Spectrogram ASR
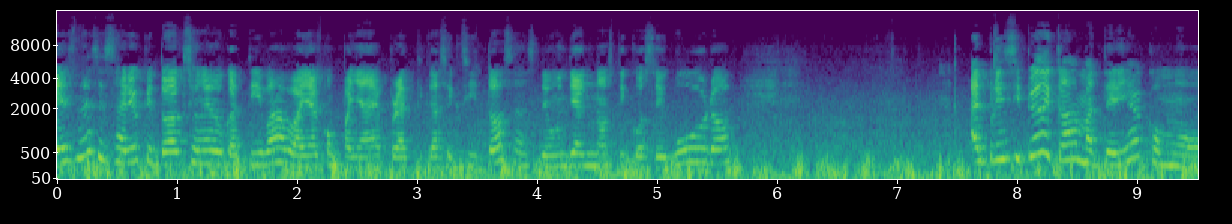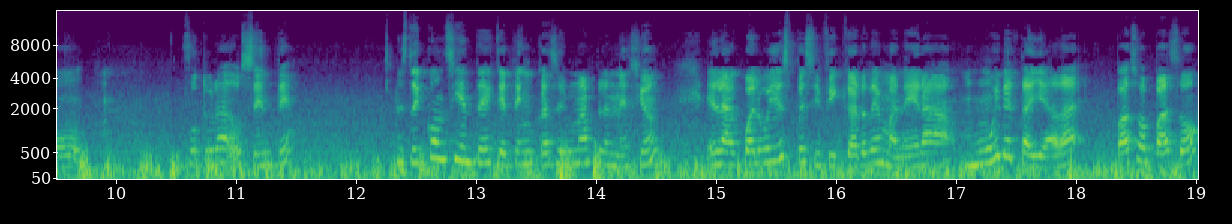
Es necesario que toda acción educativa vaya acompañada de prácticas exitosas, de un diagnóstico seguro. Al principio de cada materia, como futura docente, estoy consciente de que tengo que hacer una planeación en la cual voy a especificar de manera muy detallada, paso a paso,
